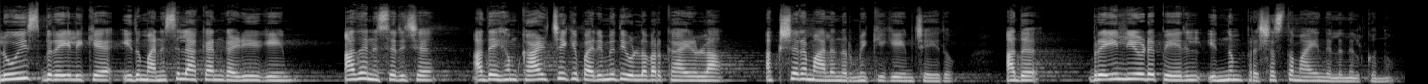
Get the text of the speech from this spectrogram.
ലൂയിസ് ബ്രെയിലിക്ക് ഇത് മനസ്സിലാക്കാൻ കഴിയുകയും അതനുസരിച്ച് അദ്ദേഹം കാഴ്ചയ്ക്ക് പരിമിതിയുള്ളവർക്കായുള്ള അക്ഷരമാല നിർമ്മിക്കുകയും ചെയ്തു. അത് ബ്രെയിലിയുടെ പേരിൽ ഇന്നും പ്രശസ്തമായി നിലനിൽക്കുന്നു.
